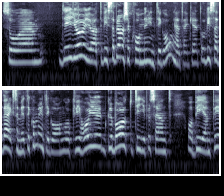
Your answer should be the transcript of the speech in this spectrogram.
Så eh, det gör ju att vissa branscher kommer inte igång helt enkelt och vissa verksamheter kommer inte igång och vi har ju globalt 10% av BNP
